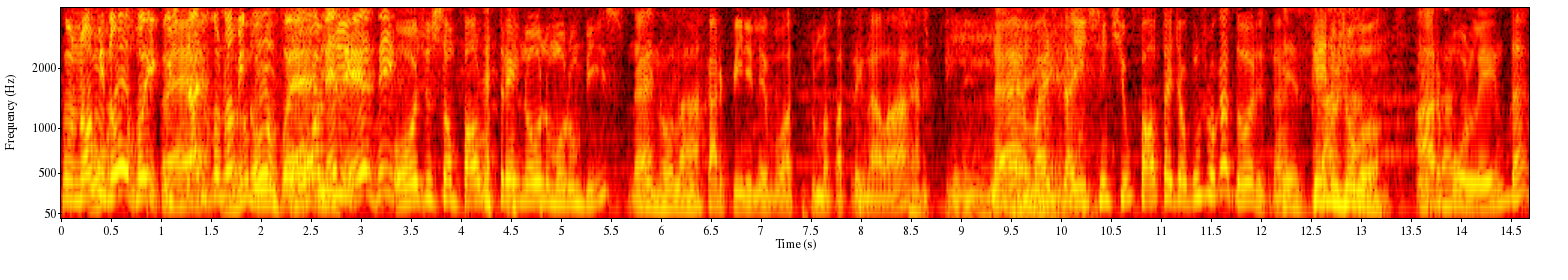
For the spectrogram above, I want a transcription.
Com nome novo, hein? Com É, estádio com nome Morumbi, novo. É, hoje, beleza, hein? hoje o São Paulo treinou no Morumbis, né? Treinou lá. O Carpini levou a turma pra treinar lá, Carpinho. né? Mas a gente sentiu falta de alguns jogadores, né? Quem não jogou? Arbolenda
